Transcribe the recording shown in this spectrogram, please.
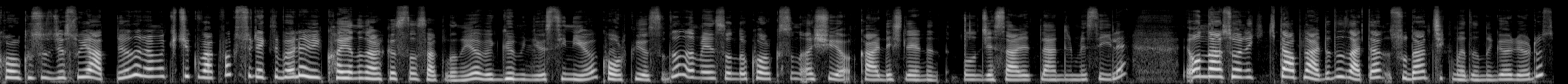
korkusuzca suya atlıyorlar ama küçük vak vak sürekli böyle bir kayanın arkasına saklanıyor ve gömülüyor, siniyor, korkuyor sudan ama en sonunda korkusunu aşıyor kardeşlerinin onu cesaretlendirmesiyle. E, Ondan sonraki kitaplarda da zaten sudan çıkmadığını görüyoruz.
